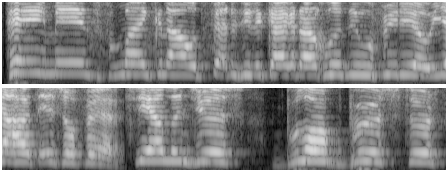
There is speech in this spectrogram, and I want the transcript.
Hey mensen van mijn kanaal, wat vet dat jullie kijken naar een gloednieuwe video. Ja, het is zover. Challenges, blockbuster.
